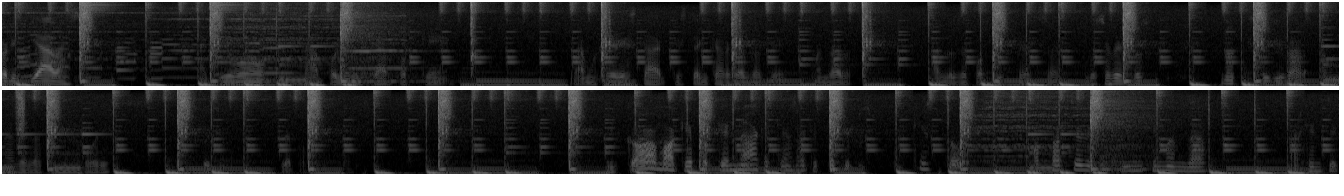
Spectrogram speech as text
Olimpiadas, aquí hubo mucha polémica porque la mujer esta que está encargada de mandar a los deportistas a los eventos no quiso llevar a una de las mejores escúchame, deportistas. ¿Y cómo? ¿Qué? ¿Por qué no? ¿Qué quién sabe qué? Porque, pues, esto, aparte de que tienen que mandar a gente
